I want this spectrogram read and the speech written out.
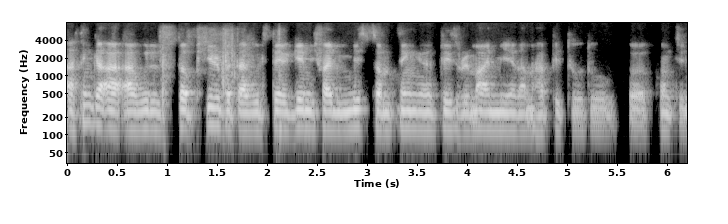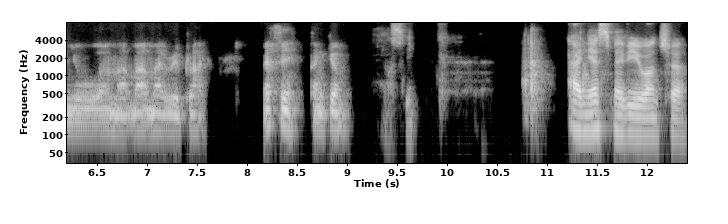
I think I, I, will stop here, but I will stay again. If I missed something, uh, please remind me and I'm happy to, to uh, continue uh, my, my, my, reply. Merci, thank you. Merci. Agnes, maybe you want to,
